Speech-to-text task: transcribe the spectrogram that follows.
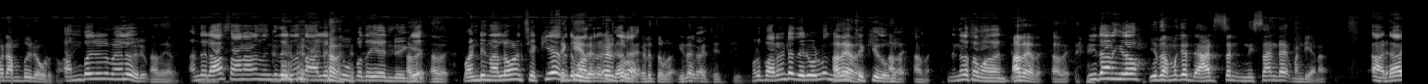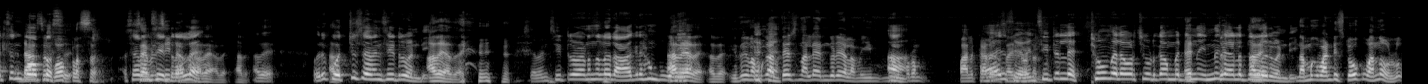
ഒരു അമ്പത് രൂപ കൊടുക്കും അമ്പത് രൂപ മേലെ വരും. അതെ അതെ. എന്തായാലും ആ സാധനമാണ് നിങ്ങൾക്ക് തരുന്നത് നാല് ലക്ഷത്തി മുപ്പത്തയ്യായിരം രൂപയ്ക്ക്. വണ്ടി നല്ലോണം ചെക്ക് ചെയ്യാൻ പറഞ്ഞിട്ടേ തരുള്ളൂ നിങ്ങൾ ചെക്ക് ചെയ്തോളൂ. നിങ്ങളുടെ സമാധാനം. അതെ അതെ അതെ. ഇതാണെങ്കിലോ? ഇത് നമുക്ക് ഡാറ്റ്സൺ നിസാന്റെ വണ്ടിയാണ്. ആ ഡാറ്റ്സൺ ഡോ ഗോ പ്ലസ് സെവൻ സീറ്റർ അല്ലേ? അതെ അതെ. അതെ. ഒരു കൊച്ചു സെവൻ സീറ്റർ വണ്ടി. അതെ അതെ. സെവൻ സീറ്റർ വേണമെന്നുള്ള ഒരു ആഗ്രഹം അതെ അതെ അതെ. ഇത് നമുക്ക് അത്യാവശ്യം നല്ല എൻക്വയറികളാണ് ഈ മലപ്പുറം പാലക്കാട് സെവൻ സീറ്ററിൽ ഏറ്റവും വില കുറച്ച് കൊടുക്കാൻ പറ്റുന്ന ഇന്ന് കേരളത്തിലുള്ള ഒരു വണ്ടി. നമുക്ക് വണ്ടി സ്റ്റോക്ക് വന്നോളൂ.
